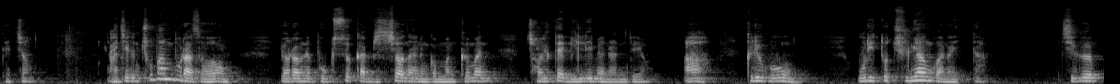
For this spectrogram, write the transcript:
됐죠? 아직은 초반부라서 여러분의 복습과 미션 하는 것만큼은 절대 밀리면 안 돼요. 아, 그리고 우리 또 중요한 거 하나 있다. 지금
